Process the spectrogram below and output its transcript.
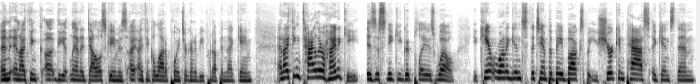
and and I think uh, the Atlanta Dallas game is I, I think a lot of points are going to be put up in that game, and I think Tyler Heinicke is a sneaky good play as well. You can't run against the Tampa Bay Bucks, but you sure can pass against them,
